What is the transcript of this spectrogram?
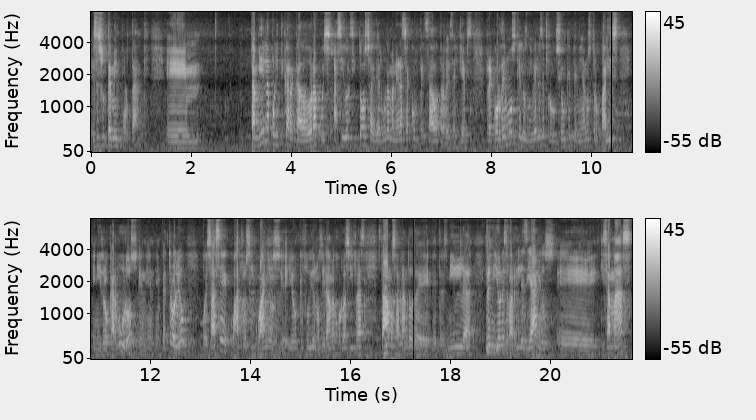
Ese es un tema importante. También la política recaudadora pues, ha sido exitosa y de alguna manera se ha compensado a través del IEPS. Recordemos que los niveles de producción que tenía nuestro país en hidrocarburos, en, petróleo, pues hace cuatro o cinco años, eh, yo creo que Fluido nos dirá mejor las cifras, estábamos hablando de, de 3, mil, 3 millones de barriles diarios, eh, quizá más,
